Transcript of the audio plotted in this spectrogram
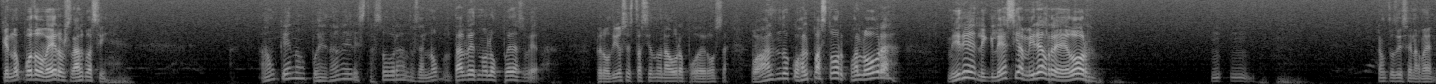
Que no puedo ver o algo así. Aunque no pueda ver, está sobrando. O sea, no, tal vez no lo puedas ver. Pero Dios está haciendo una obra poderosa. ¿Cuál, ¿Cuál pastor? ¿Cuál obra? Mire la iglesia, mire alrededor. ¿Cuántos dicen amén?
